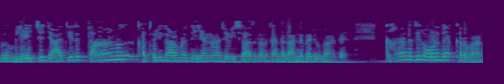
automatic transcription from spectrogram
ඔය ම්ලේච්ඡ ජාතියට තාම කතෝලික ආගම දෙයයන් වහන්සේ විශ්වාස කරන තැනට ගන්න බැරි වුණාට කරන්න තියෙන ඕන දෙයක් කරපන්.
